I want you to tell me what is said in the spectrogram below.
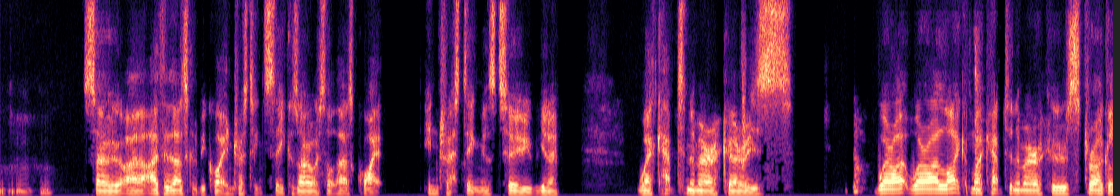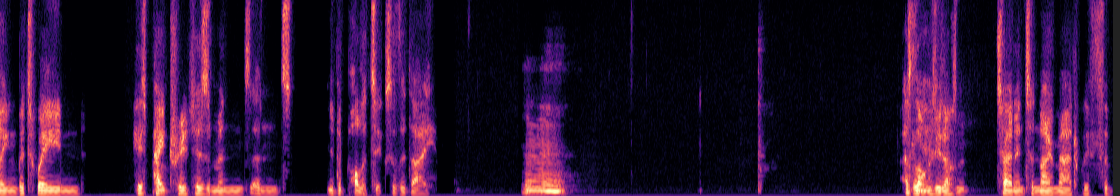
Mhm. So uh, I think that's going to be quite interesting to see because I always thought that's quite interesting as to you know where Captain America is, where I where I like my Captain America is struggling between his patriotism and and the politics of the day. Mm. As long Yeah. as he doesn't turn into Nomad with the,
